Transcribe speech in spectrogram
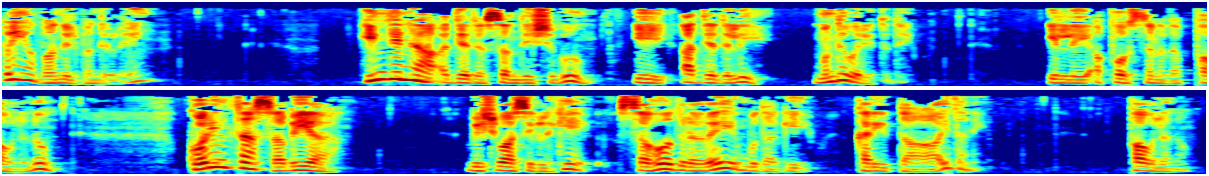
ಪ್ರಿಯ ಬಂಧುಗಳೇ, ಹಿಂದಿನ ಅಧ್ಯದ ಸಂದೇಶವು ಈ ಅಧ್ಯದಲ್ಲಿ ಮುಂದುವರಿಯುತ್ತದೆ. ಇಲ್ಲಿ ಅಪೋಸ್ತನದ ಪೌಲನು ಕೊರಿಂತ ಸಭೆಯ ವಿಶ್ವಾಸಿಗಳಿಗೆ ಸಹೋದರರೇ ಎಂಬುದಾಗಿ ಕರೆಯುತ್ತಾ ಇದ್ದಾನೆ. ಪೌಲನು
